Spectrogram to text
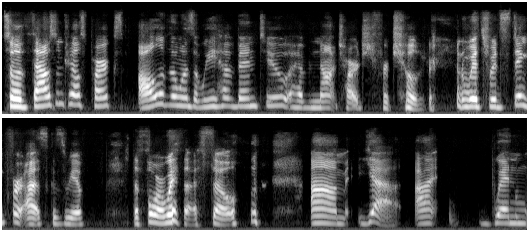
So Thousand Trails parks, all of the ones that we have been to have not charged for children, which would stink for us because we have the four with us. So, um, yeah, I when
